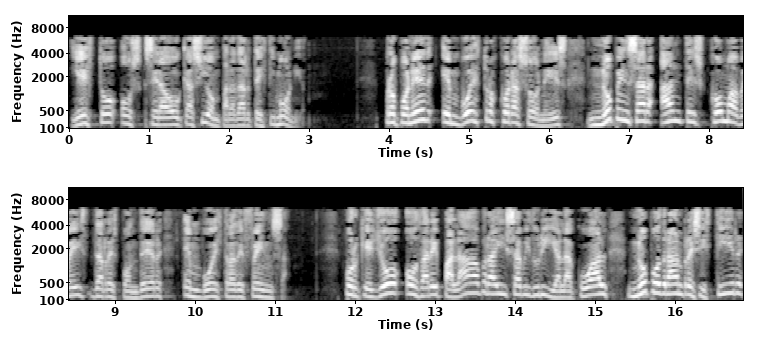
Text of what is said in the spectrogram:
Y esto os será ocasión para dar testimonio. Proponed en vuestros corazones no pensar antes cómo habéis de responder en vuestra defensa, porque yo os daré palabra y sabiduría, la cual no podrán resistir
